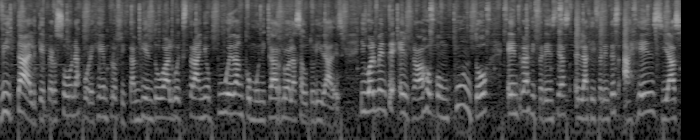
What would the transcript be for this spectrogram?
vital que personas, por ejemplo, si están viendo algo extraño, puedan comunicarlo a las autoridades. Igualmente, el trabajo conjunto entre las, diferencias, las diferentes agencias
